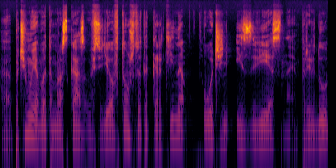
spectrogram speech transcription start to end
Э, почему я об этом рассказываю? Все дело в том, что эта картина очень известная. Приведу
